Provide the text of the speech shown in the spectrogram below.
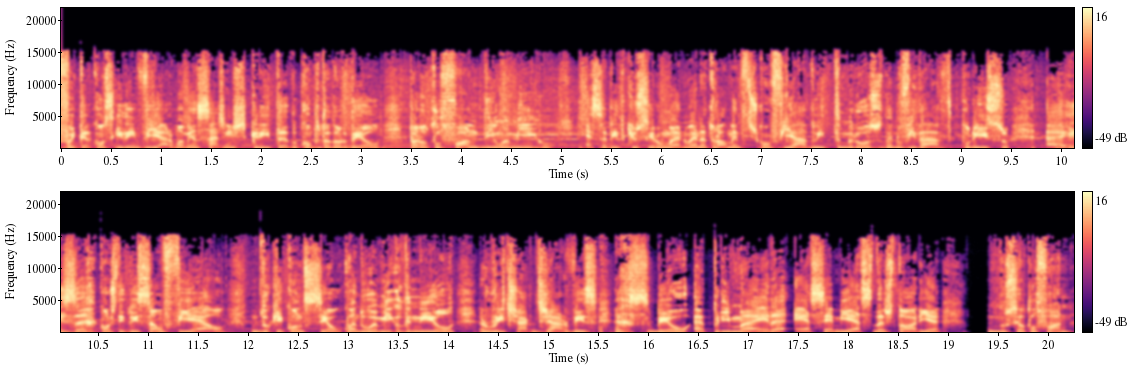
foi ter conseguido enviar uma mensagem escrita do computador dele para o telefone de um amigo. É sabido que o ser humano é naturalmente desconfiado e temeroso da novidade. Por isso, eis a reconstituição fiel do que aconteceu quando o amigo de Neil, Richard Jarvis, recebeu a primeira SMS da história no seu telefone.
